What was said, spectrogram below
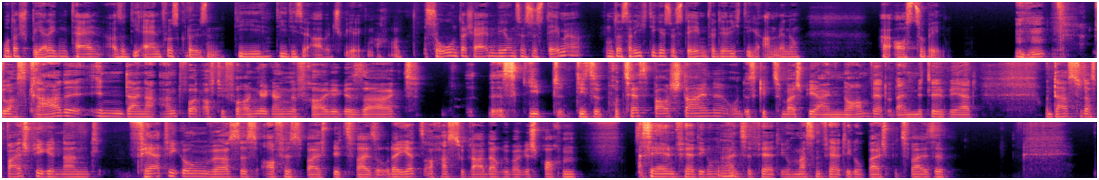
oder sperrigen Teilen, also die Einflussgrößen, die, die diese Arbeit schwierig machen. Und so unterscheiden wir unsere Systeme, um das richtige System für die richtige Anwendung äh, auszuwählen. Mhm. Du hast gerade in deiner Antwort auf die vorangegangene Frage gesagt, es gibt diese Prozessbausteine und es gibt zum Beispiel einen Normwert oder einen Mittelwert. Und da hast du das Beispiel genannt, Fertigung versus Office beispielsweise. Oder jetzt auch hast du gerade darüber gesprochen, Serienfertigung, mhm. Einzelfertigung, Massenfertigung beispielsweise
